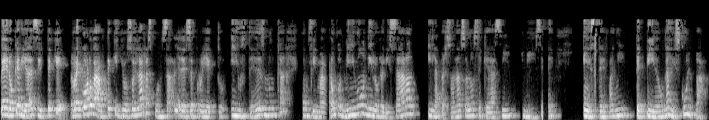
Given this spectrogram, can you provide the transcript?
Pero quería decirte que, recordarte que yo soy la responsable de ese proyecto y ustedes nunca confirmaron conmigo ni lo revisaron y la persona solo se queda así y me dice, Stephanie, te pido una disculpa.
